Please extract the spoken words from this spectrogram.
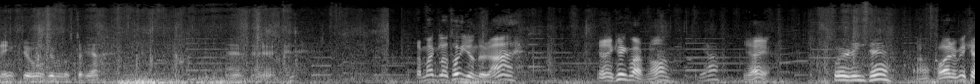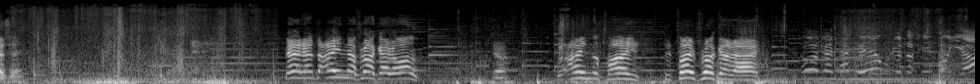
Ringt du om fem minuter, ja. Det manglar tøy under, ja. Er det en kringvarp nå? Ja. Ja, ja. Får du ringt det? Ja, hva er det mye, sier? Det er enda ena frakkar då. Ja. Så en og tvær. Det er tvær frakkar her. Så, jeg tar det ordet, jeg skal boja.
